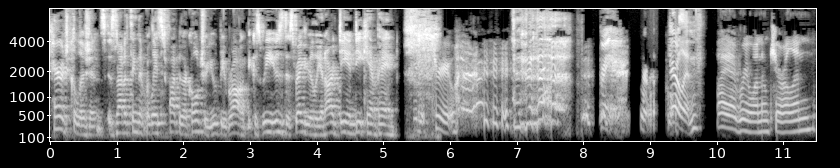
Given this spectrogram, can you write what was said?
carriage collisions is not a thing that relates to popular culture, you would be wrong because we use this regularly in our D and D campaign. it is true. Great. Carolyn. Hi, everyone. I'm Carolyn.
